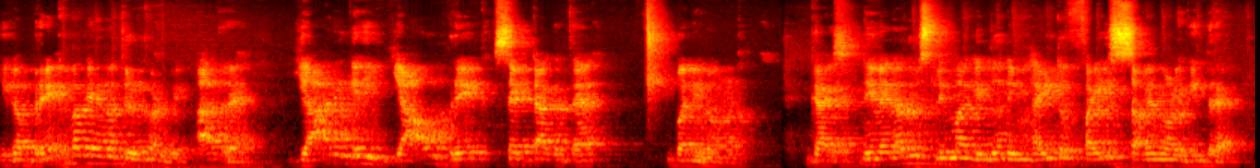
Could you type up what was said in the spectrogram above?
ಈಗ ಬ್ರೇಕ್ ಬಗ್ಗೆ ಏನೋ ತಿಳ್ಕೊಂಡ್ವಿ. ಆದ್ರೆ ಯಾರಿಗೆ ಯಾವ ಬ್ರೇಕ್ ಸೆಟ್ ಆಗುತ್ತೆ? ಬನ್ನಿ ನೋಡೋಣ. ಗೈಸ್ ನೀವೇನಾದ್ರೂ ಸ್ಲಿಮ್ ಆಗಿದ್ದು ನಿಮ್ ಹೈಟ್ ಫೈವ್ ಸೆವೆನ್ ಒಳಗಿದ್ರೆ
